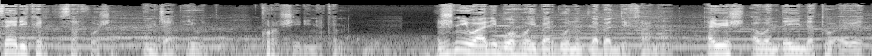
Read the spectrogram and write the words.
سەیری کرد سەرخۆشە ئەمجا پێیوت کوڕە شیرینەکەم ژنی والی بۆ هۆی بەربوونت لە بەندی خانە ئەویش ئەوەندەی لە تۆ ئەوێت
